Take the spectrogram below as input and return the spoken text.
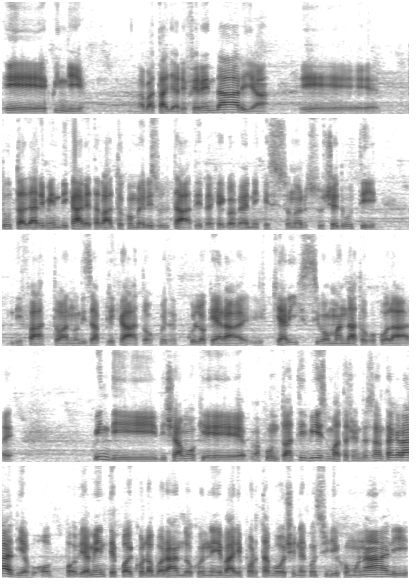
e quindi la battaglia referendaria e tutta da rivendicare tra l'altro come risultati perché i governi che si sono succeduti di fatto hanno disapplicato quello che era il chiarissimo mandato popolare quindi diciamo che appunto attivismo a 360 gradi, ovviamente poi collaborando con i vari portavoci nei consigli comunali,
